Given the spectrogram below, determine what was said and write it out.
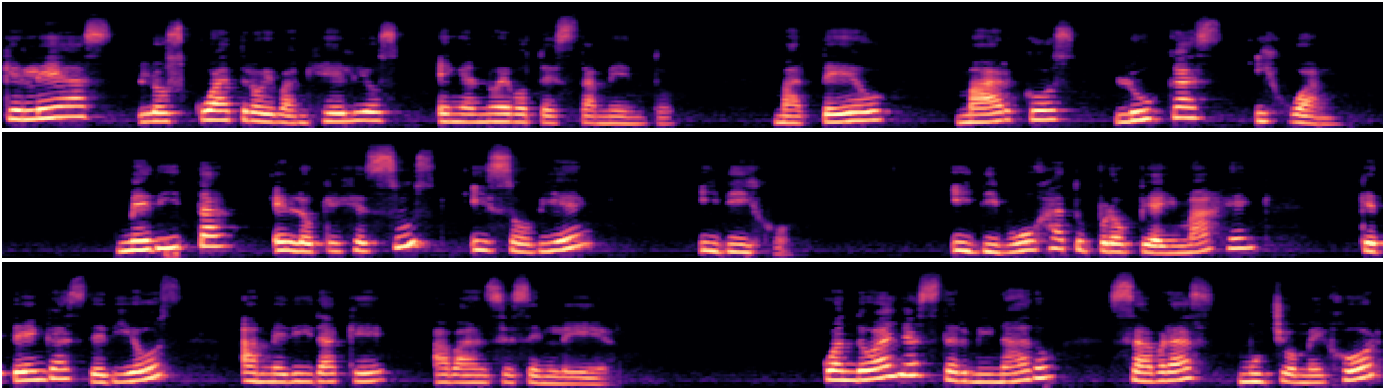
que leas los cuatro evangelios en el Nuevo Testamento, Mateo, Marcos, Lucas y Juan. Medita en lo que Jesús hizo bien y dijo, y dibuja tu propia imagen que tengas de Dios a medida que avances en leer. Cuando hayas terminado, sabrás mucho mejor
